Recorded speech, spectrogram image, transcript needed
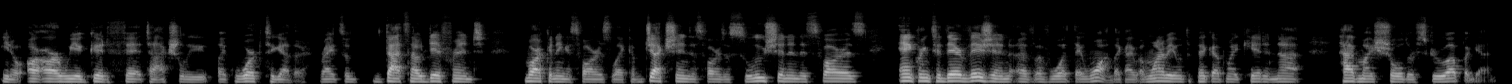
you know are, are we a good fit to actually like work together right? So that's now different marketing as far as like objections as far as a solution and as far as anchoring to their vision of, of what they want. Like i, I want to be able to pick up my kid and not have my shoulder screw up again.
